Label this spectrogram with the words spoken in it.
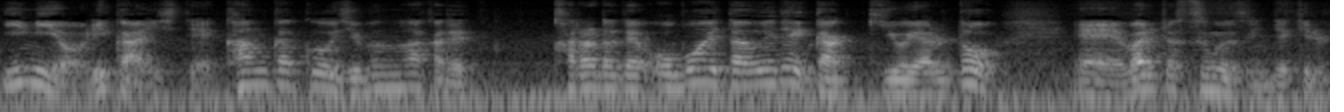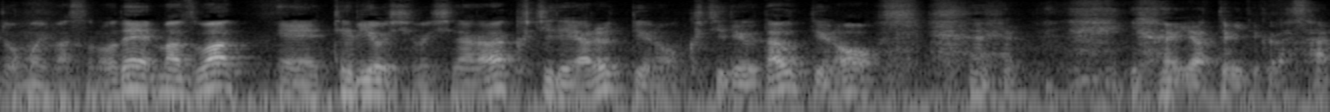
意味を理解して感覚を自分の中で体で覚えた上で楽器をやると、えー、割とスムーズにできると思いますのでまずは、えー、手拍子をしながら口でやるっていうのを口で歌うっていうのを やってみてください、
